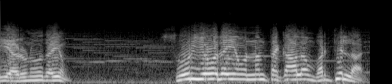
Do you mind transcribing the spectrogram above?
ఈ అరుణోదయం సూర్యోదయం ఉన్నంత కాలం వర్ధిల్లాలి.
